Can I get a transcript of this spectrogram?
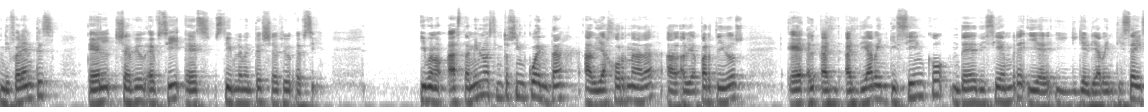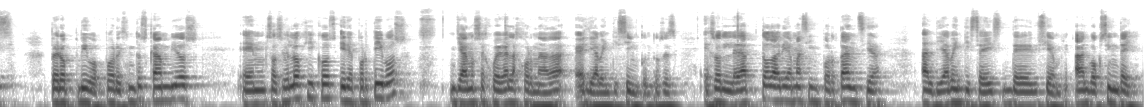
diferentes. El Sheffield FC es simplemente Sheffield FC. Y bueno, hasta 1950 había jornada, había partidos el, el, día 25 de diciembre y el, y el, día 26. Pero digo, por distintos cambios em, sociológicos y deportivos, ya no se juega la jornada el día 25. Entonces, eso le da todavía más importancia al día 26 de diciembre, al Boxing Day.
